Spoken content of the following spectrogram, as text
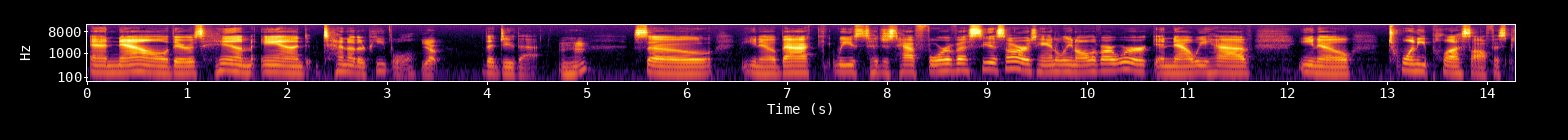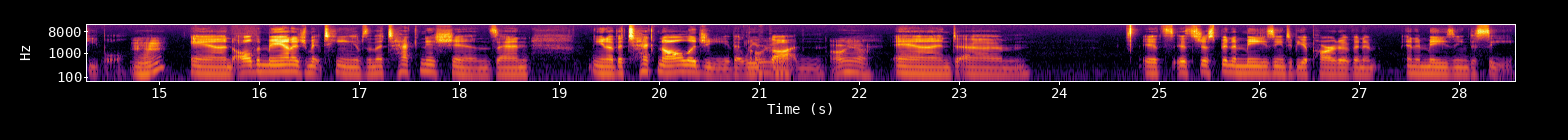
And now there's him and 10 other people Yep. that do that. Mm-hmm. So, you know, back we used to just have four of us CSRs handling all of our work. And now we have, you know, 20 plus office people Mm-hmm. and all the management teams and the technicians and, you know, the technology that we've Oh, yeah. gotten. Oh yeah. And um, it's it's just been amazing to be a part of and, and amazing to see.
